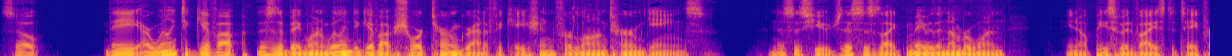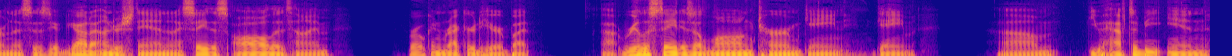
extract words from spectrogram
So, they are willing to give up, this is a big one, willing to give up short term gratification for long term gains. And this is huge. This is like maybe the number one, you know, piece of advice to take from this is you got to understand, and I say this all the time, broken record here, but uh, real estate is a long term gain game. Um, you have to be in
